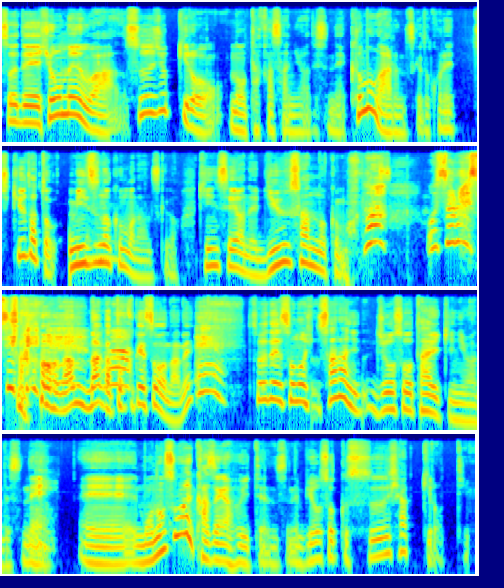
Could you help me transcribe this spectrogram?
それで表面は数十キロの高さにはですね雲があるんですけどこれ地球だと水の雲なんですけど金星はね硫酸の雲。わ恐ろしい。そうなんなんか溶けそうなね。ええそれでそのさらに上層大気にはですね、えーものすごい風が吹いてるんですね秒速数百キロっていう。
